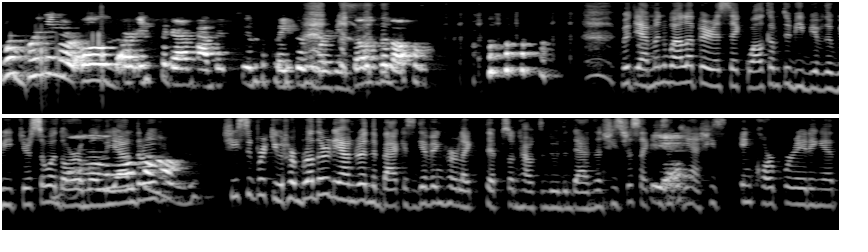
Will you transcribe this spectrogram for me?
We're bringing our old our Instagram habits into places where they don't belong. but yeah, Manuela Perisic, welcome to BB of the Week. You're so adorable. Yeah, Leandro, welcome. she's super cute. Her brother Leandro in the back is giving her like tips on how to do the dance, and she's just like, she's like, Yeah. yeah, she's incorporating it.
